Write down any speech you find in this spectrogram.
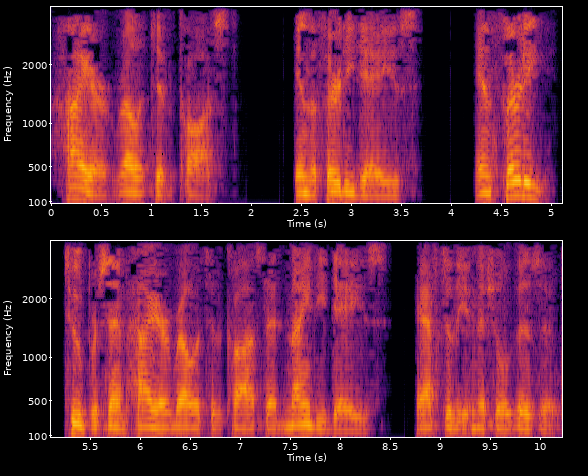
higher relative cost in the 30 days and 32% higher relative cost at 90 days after the initial visit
